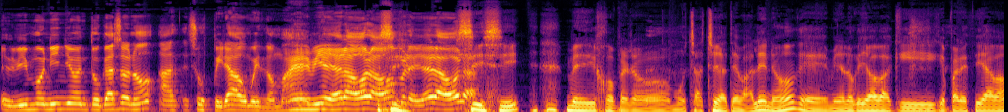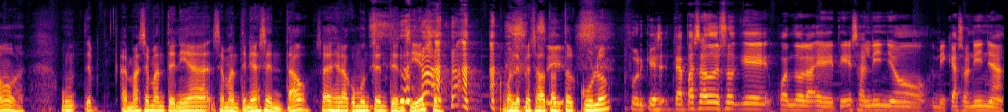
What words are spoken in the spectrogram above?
el mismo niño en tu caso, ¿no? Ha suspirado como diciendo, madre mía, ya era hora, hombre, ya era hora. Sí, sí. Me dijo, pero muchacho, ya te vale, ¿no? Que mira lo que llevaba aquí, que parecía, vamos. un- además se mantenía, se mantenía sentado, ¿sabes? Era como un tententieso. Como le pesaba Sí. tanto el culo. Porque te ha pasado eso que cuando eh, tienes al niño, en mi caso niña,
